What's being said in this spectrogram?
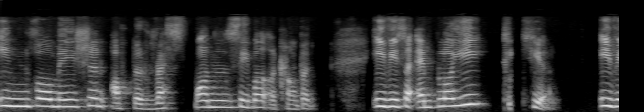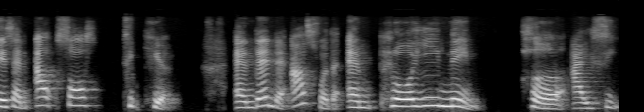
information of the responsible accountant. If it's an employee, tick here. If it's an outsource, tick here. And then they ask for the employee name per IC.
